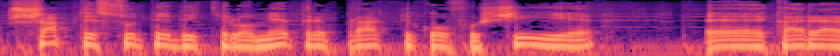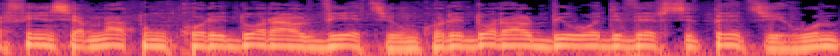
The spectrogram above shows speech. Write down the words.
700 de kilometri practic o fâșie eh, care ar fi însemnat un coridor al vieții, un coridor al biodiversității, un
